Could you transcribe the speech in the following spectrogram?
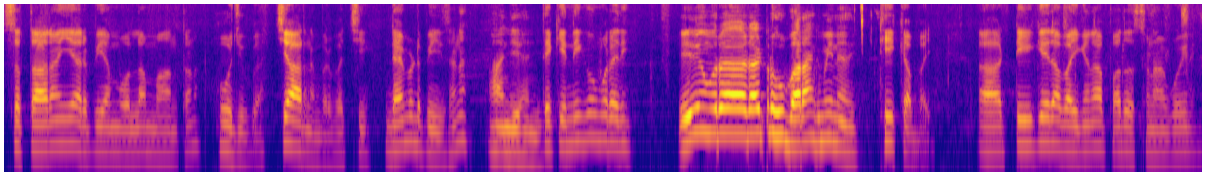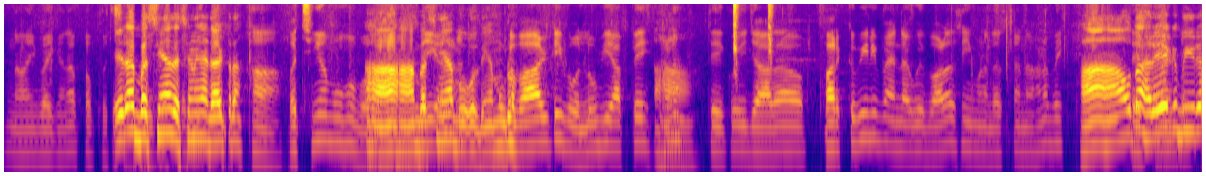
17000 ਰੁਪਿਆ ਮੁੱਲ ਆ ਮਾਨਤਾਨ ਹੋ ਜੂਗਾ। 4 ਨੰਬਰ ਬੱਚੀ ਡਾਇਮੰਡ ਪੀਸ ਹਨਾ? ਹਾਂਜੀ ਹਾਂਜੀ। ਤੇ ਕਿੰਨੀ ਕੁ ਉਮਰ ਹੈ ਦੀ ਇਹਦੀ ਉਮਰ ਡਾਕਟਰ ਹੂ 12 ਕੁ ਮਹੀਨਿਆਂ ਦੀ। ਠੀਕ ਆ ਬਾਈ। ਟੀਕੇ ਦਾ ਬਾਈ ਕਹਿੰਦਾ ਆਪਾਂ ਦੱਸਣਾ ਕੋਈ ਨਹੀਂ ਨਾ ਹੀ ਬਾਈ ਕਹਿੰਦਾ ਆਪਾਂ ਪੁੱਛ ਇਹਦਾ ਬੱਸੀਆਂ ਦੱਸਣੀਆਂ ਡਾਕਟਰ। ਹਾਂ ਬੱਚੀਆਂ ਮੂੰਹੋਂ ਬੋਲ ਹਾਂ ਹਾਂ ਬੱਸੀਆਂ ਬੋਲਦੀਆਂ ਮੂੰਹ। ਕੁਆਲਿਟੀ ਬੋਲੂਗੀ ਆਪੇ ਹਨਾ? ਹਾਂ। ਤੇ ਕੋਈ ਜ਼ਿਆਦਾ ਫ਼ਰਕ ਵੀ ਨਹੀਂ ਪੈਂਦਾ ਕੋਈ ਬਾਹਲਾ ਸੀਮਣ ਦੱਸਣਾ ਹਨਾ ਬਈ? ਹਾਂ ਹਾਂ ਉਹ ਤਾਂ ਹਰੇਕ ਵੀਰ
